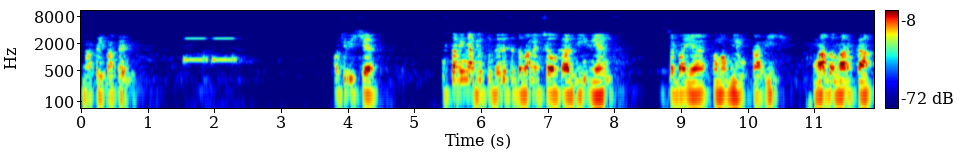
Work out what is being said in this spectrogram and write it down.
na tej baterii. Oczywiście ustawienia BIOSu wyresetowane przy okazji, więc trzeba je ponownie ustawić. Ładowarka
